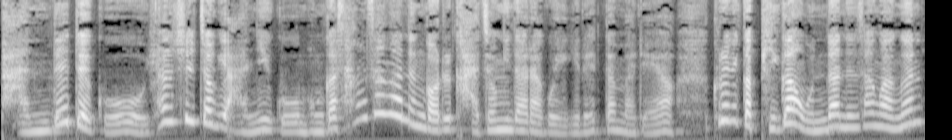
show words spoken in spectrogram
반대되고 현실적이 아니고 뭔가 상상하는 거를 가정이다라고 얘기를 했단 말이에요. 그러니까 비가 온다는 상황은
